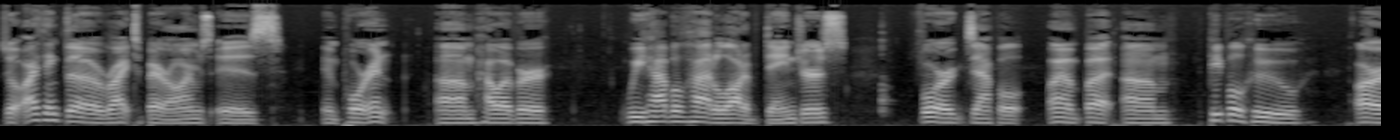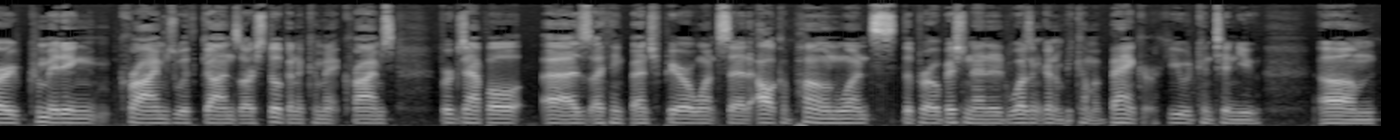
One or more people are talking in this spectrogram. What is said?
So I think the right to bear arms is important. Um, however, we have had a lot of dangers. For example, uh, but um, people who are committing crimes with guns are still going to commit crimes. For example, as I think Ben Shapiro once said, Al Capone, once the prohibition ended, wasn't going to become a banker. He would continue um,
